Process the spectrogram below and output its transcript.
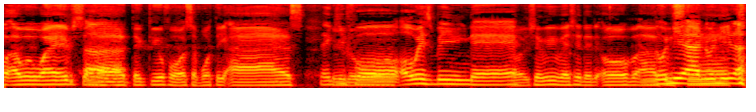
our wives. Uh, Uh, thank you for supporting us. Thank you know. for always being there. Oh, shall we mention that? Oh, maaf. no need lah, no need lah.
